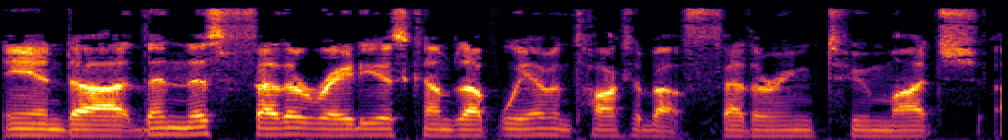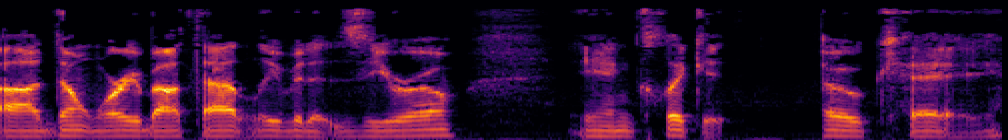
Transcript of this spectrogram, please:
And uh, then this feather radius comes up. We haven't talked about feathering too much. Uh, don't worry about that. Leave it at zero and click it OK.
